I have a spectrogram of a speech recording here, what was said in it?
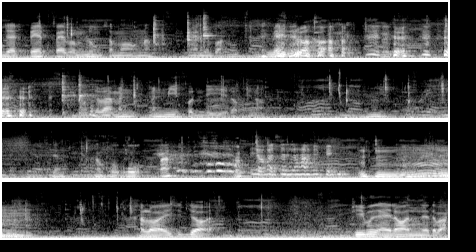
เดือดเป็ดไปบำรุงสมองเนาะแม่นบอกเมนูแต่ว่ามันมันมีผลดีหรอกพี่น้อง อืมทำโอ้โหอะเดี๋ยวมันจะไล่อืมอร่อยสุดยอดพี่มือไอรอนเนี่ยแต่ปะ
